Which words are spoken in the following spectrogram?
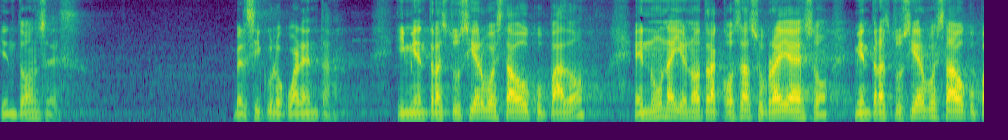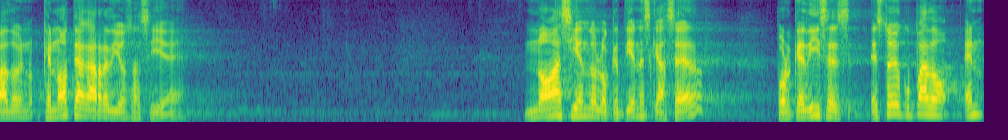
Y entonces, versículo 40, y mientras tu siervo estaba ocupado, en una y en otra cosa, subraya eso, mientras tu siervo está ocupado, en, que no te agarre Dios así, ¿eh? No haciendo lo que tienes que hacer, porque dices, estoy ocupado, ¿en,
